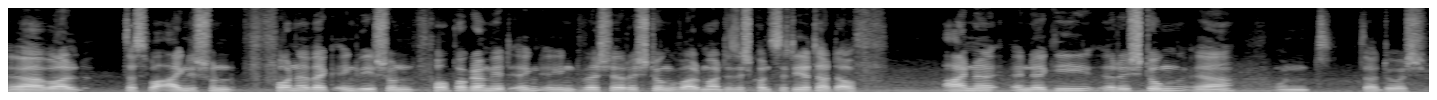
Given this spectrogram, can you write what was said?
ja, weil das war eigentlich schon vorneweg irgendwie schon vorprogrammiert in irgendwelche Richtung, weil man sich konzentriert hat auf eine Energierichtung, ja, und dadurch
